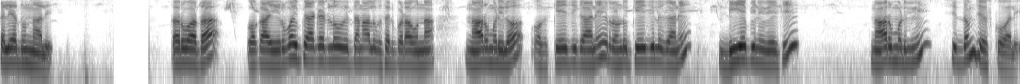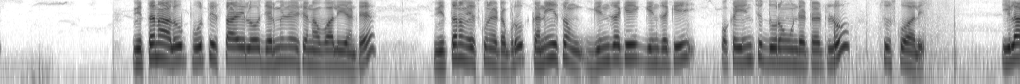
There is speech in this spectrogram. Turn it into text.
కలియదున్నాలి. తరువాత ఒక ఇరవై ప్యాకెట్లు విత్తనాలకు సరిపడా ఉన్న నారుమడిలో ఒక కేజీ కానీ రెండు కేజీలు కానీ డిఏపిని వేసి నారుమడిని సిద్ధం చేసుకోవాలి. విత్తనాలు పూర్తి స్థాయిలో జర్మినేషన్ అవ్వాలి అంటే విత్తనం వేసుకునేటప్పుడు కనీసం గింజకి గింజకి ఒక ఇంచు దూరం ఉండేటట్లు చూసుకోవాలి. ఇలా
